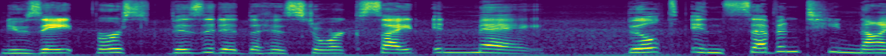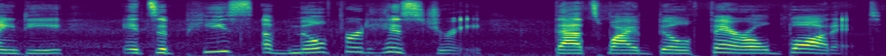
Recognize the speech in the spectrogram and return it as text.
News 8 first visited the historic site in May. Built in 1790, it's a piece of Milford history. That's why Bill Farrell bought it.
